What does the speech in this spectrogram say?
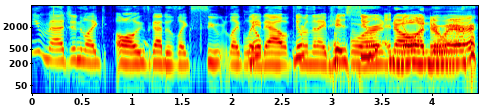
You imagine like all he's got is like suit like laid Nope, out nope. from the night His before, suit and no underwear.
